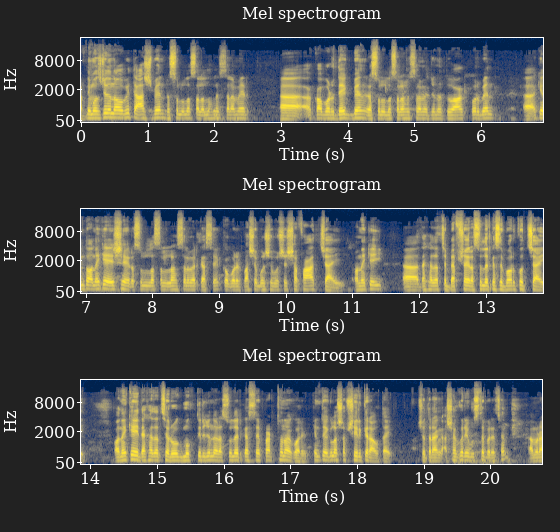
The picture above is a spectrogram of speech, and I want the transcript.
আপনি মসজিদে নবীতে আসবেন রসুল্লাহ সাল্লাহ সাল্লামের কবর দেখবেন রসুল্লাহ সাল্লাহ সাল্লামের জন্য দোয়া করবেন। কিন্তু অনেকে এসে রসুল্লাহ সাল্লাহ সাল্লামের কাছে কবরের পাশে বসে বসে সাফাত চাই অনেকেই দেখা যাচ্ছে ব্যবসায়ী রাসুলের কাছে বরকত চাই অনেকেই দেখা যাচ্ছে রোগ মুক্তির জন্য রাসুলের কাছে প্রার্থনা করে, কিন্তু এগুলো সব শিরকের আওতায়। সুতরাং আশা করি বুঝতে পেরেছেন, আমরা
